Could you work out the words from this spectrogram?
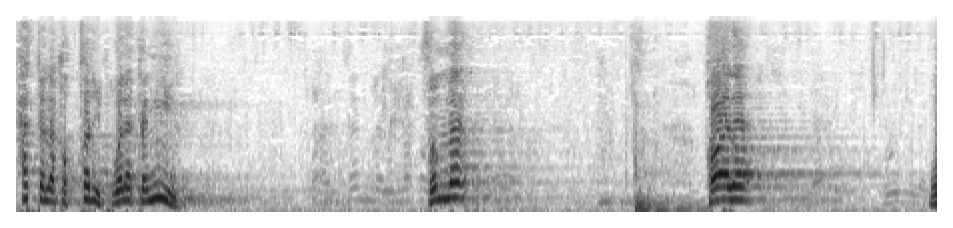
حتى لا تضطرب ولا تميل. ثم قال و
